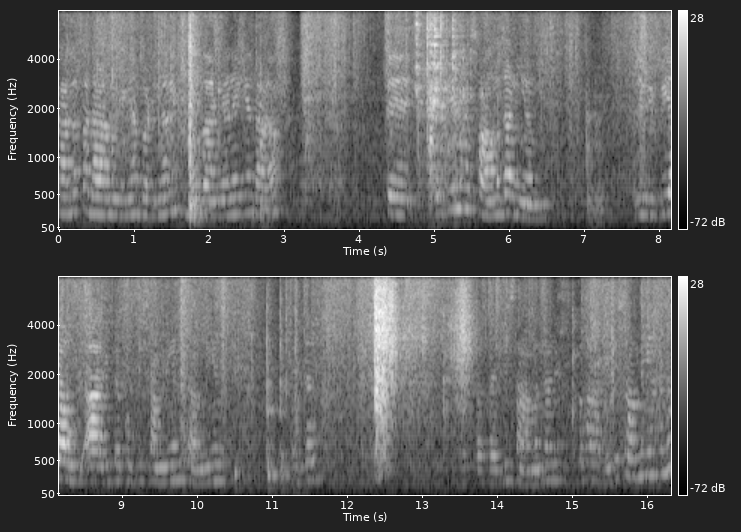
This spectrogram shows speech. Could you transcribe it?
ਕੱਲ ਆਪਾਂ ਦਾਲਾਂ ਮੰਗੀਆਂ, ਬੜੀਆਂ ਨੇ, ਦੋ ਗਾਣੀਆਂ ਨੇਗੀਆਂ ਦਾਲਾਂ। ਤੇ ਇੱਥੇ ਮੈਂ ਸਾਂਭਦਾਨੀਆਂ ਵੀ ਜੇ ਬੀਬੀ ਆਉ ਆ ਗਈ ਤਾਂ ਕੋਈ ਸਾਹਮਣੀਆਂ ਨੇ ਇੱਧਰ। ਪਤਾ ਵੀ ਸਾਂਭਦਾ ਨੇ, ਤੁਹਾਡੇ ਵੀ ਸਾਹਮਣੀਆਂ ਹਨਾ?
